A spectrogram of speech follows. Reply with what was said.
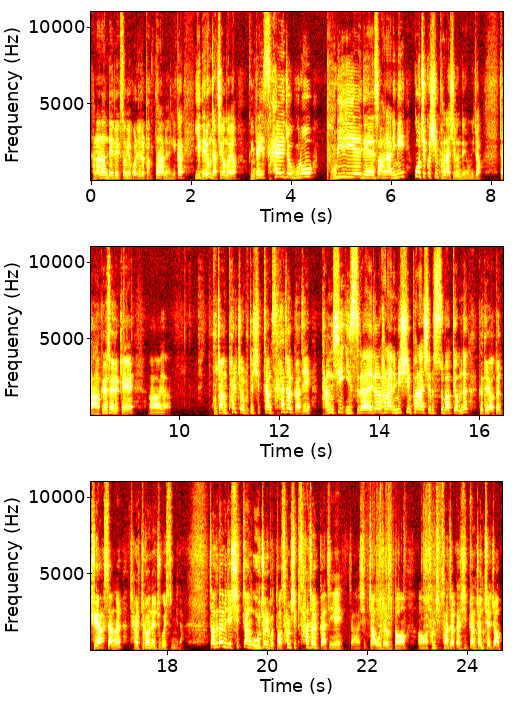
가난한 내 백성의 권리를 박탈하며 그러니까 이 내용 자체가 뭐예요? 굉장히 사회적으로 불의에 대해서 하나님이 꼬집고 심판하시는 내용이죠. 자, 그래서 이렇게 어, 9장 8절부터 10장 4절까지 당시 이스라엘을 하나님이 심판하실 수밖에 없는 그들의 어떤 죄악상을 잘 드러내주고 있습니다. 자, 그 다음에 이제 10장 5절부터 34절까지, 자, 10장 5절부터 어, 34절까지 10장 전체죠.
